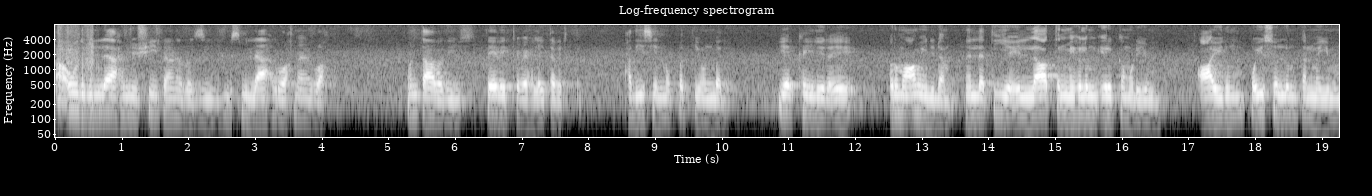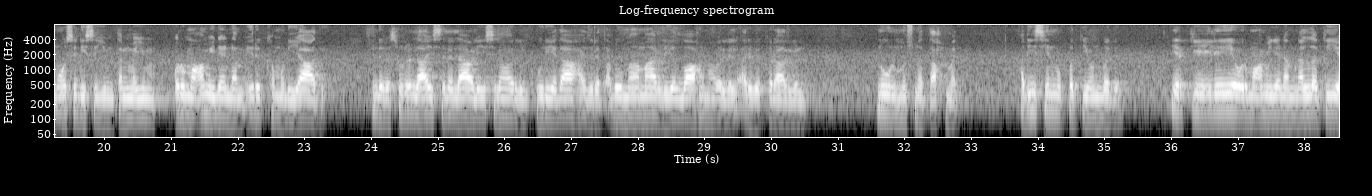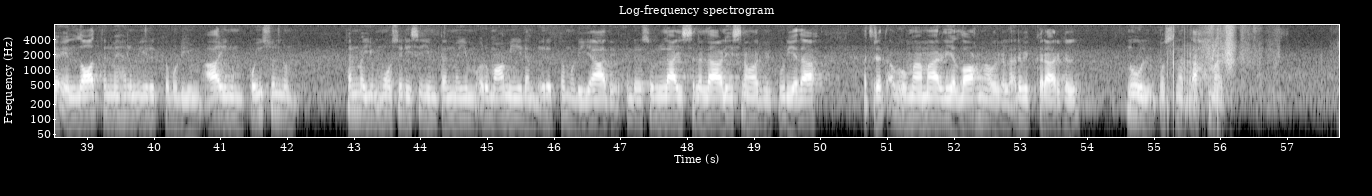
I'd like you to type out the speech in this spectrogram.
أعوذ بالله من الشيطان الرجيم بسم الله الرحمن الرحيم முன்தாவது தேவையற்றவைகளை தவிர்த்து ஹதீஸ் எண் முப்பத்தி ஒன்பது இயற்கையிலேயே ஒரு மாமீனிடம் நல்ல தீய எல்லா தன்மைகளும் இருக்க முடியும் ஆயினும் பொய் சொல்லும் தன்மையும் மோசடி செய்யும் தன்மையும் ஒரு மாமீனிடம் இருக்க முடியாது என்று ரசூலுல்லாஹி ஸல்லல்லாஹு அலி இஸ்லாம் அவர்கள் கூறியதாக ஹஜரத் அபு மாமா ரலியல்லாஹன் அவர்கள் அறிவிக்கிறார்கள். நூல் முஸ்னத் அஹ்மத். ஹதீஸ் எண் முப்பத்தி ஒன்பது. இயற்கையிலேயே ஒரு மாமியிடம் நல்ல தீய எல்லா தன்மைகளும் இருக்க முடியும். ஆயினும் பொய் சொல்லும் தன்மையும் மோசடி செய்யும் தன்மையும் ஒரு மாமியிடம் இருக்க முடியாது என்று சுல்லாய் அலி இஸ்லாம் அவர்கள் கூறியதாக ஹஜரத் அபு மாமா அலி அல்லாஹன் அவர்கள் அறிவிக்கிறார்கள். நூல் முஸ்னத் அஹ்மத்.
